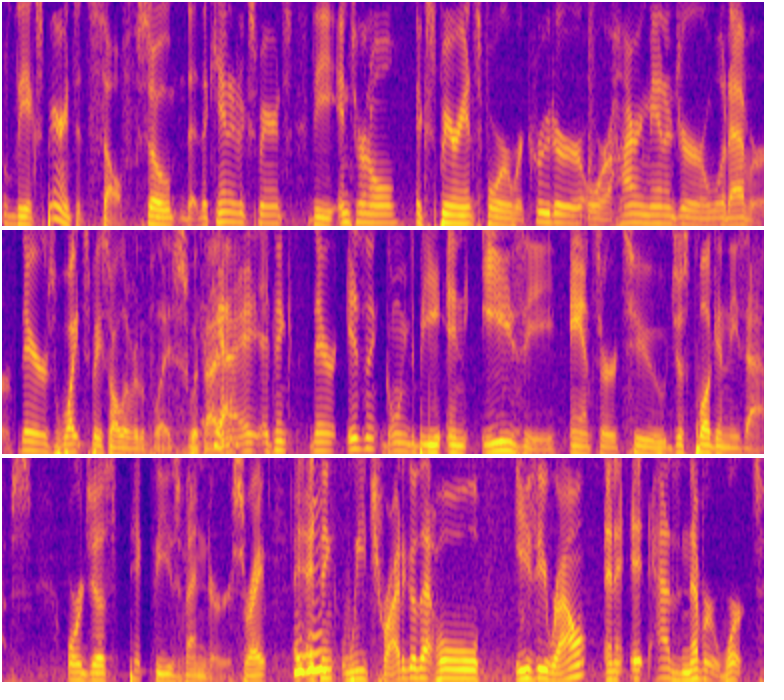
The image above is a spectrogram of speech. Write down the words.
the experience itself. So the, the candidate experience, the internal experience for a recruiter or a hiring manager or whatever. There's white space all over the place with that. Yeah. And I, I think there isn't going to be an easy answer to just plug in these apps or just pick these vendors, right? I, I think we try to go that whole easy route and it, has never worked.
